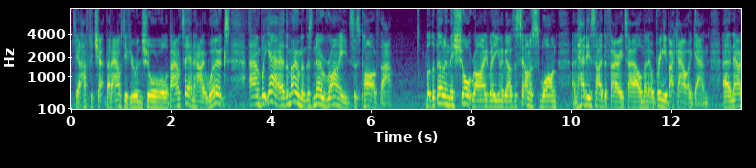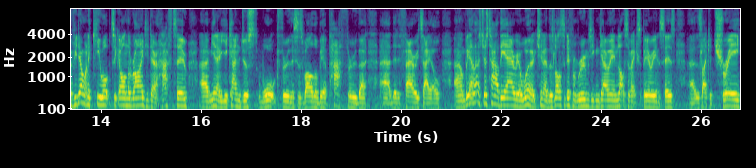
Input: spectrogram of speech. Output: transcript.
So you'll have to check that out if you're unsure all about it and how it works. Um, but yeah, at the moment, there's no rides as part of that. But they're building this short ride where you're going to be able to sit on a swan and head inside the fairy tale and then it'll bring you back out again. Uh, now, if you don't want to queue up to go on the ride, you don't have to. Um, you know, you can just walk through this as well. There'll be a path through the, uh, the fairy tale. Um, but yeah, that's just how the area works. You know, there's lots of different rooms you can go in, lots of experiences. Uh, there's like a tree.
